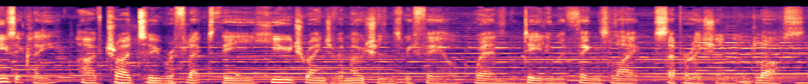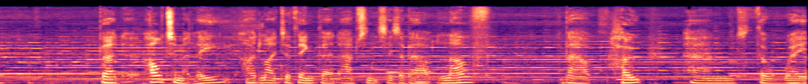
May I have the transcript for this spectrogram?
Musically, I've tried to reflect the huge range of emotions we feel when dealing with things like separation and loss. But ultimately, I'd like to think that absence is about love, about hope, and the way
